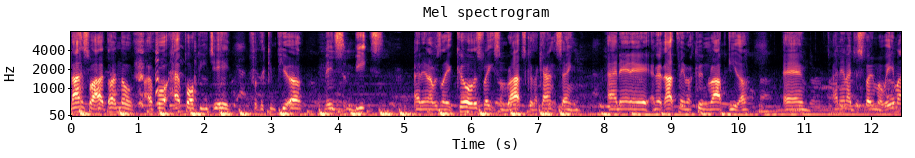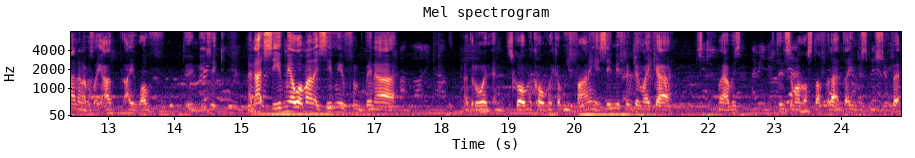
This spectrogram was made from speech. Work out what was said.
that's what I done though. I bought Hip Hop eJay for the computer, made some beats, and then I was like, cool, let's write some raps because I can't sing. And then, uh, and at that time I couldn't rap either. Um, and then I just found my way, man. And I was like, I, I love doing music, and that saved me a lot, man. It saved me from being a I don't know, in, in Scotland we call it like a wee fanny. It saved me from being like a, like I was doing some other stuff at that time, just being stupid,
